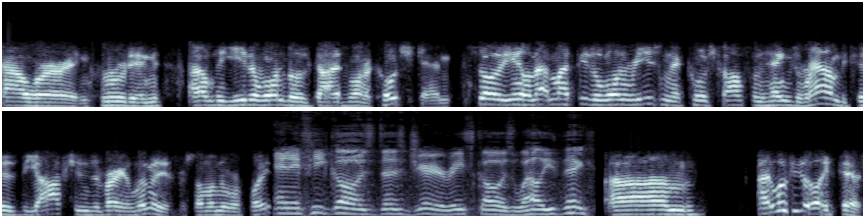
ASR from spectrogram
Cowher and Gruden. I don't think either one of those guys want to coach again. So, you know, that might be the one reason that Coach Coughlin hangs around because the options are very limited for someone to replace. And if he goes, does Jerry Reese go as well, you think? Um, I look at it like this.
